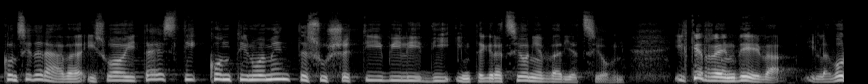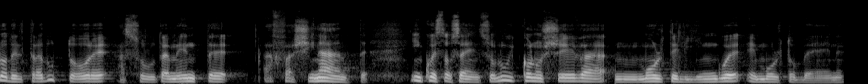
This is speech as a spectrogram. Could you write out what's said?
Considerava i suoi testi continuamente suscettibili di integrazioni e variazioni, il che rendeva il lavoro del traduttore assolutamente affascinante. In questo senso, lui conosceva molte lingue e molto bene.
